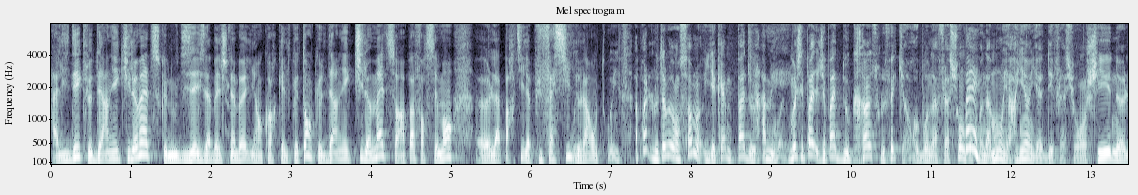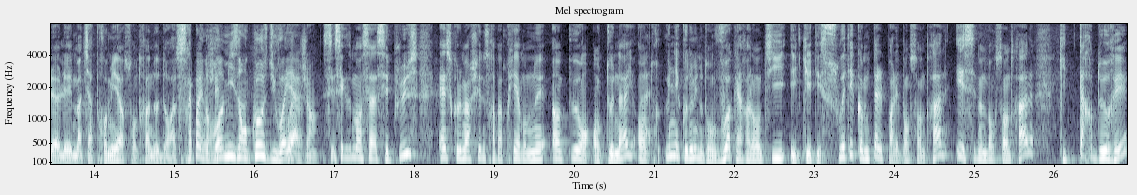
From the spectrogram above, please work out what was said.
à l'idée que le dernier kilomètre, ce que nous disait Isabelle Schnabel il y a encore quelques temps, que le dernier kilomètre sera pas forcément euh, la partie la plus facile de la route. Oui. Après le tableau d'ensemble, il y a quand même pas de. Ah, mais... Moi j'ai pas, j'ai pas de crainte sur le fait qu'il y a un rebond d'inflation. En amont, il y a rien. Il y a déflation en Chine. Les, matières premières sont en train de. de Ce serait pas une remise en cause du voyage. Hein. C'est exactement ça. C'est plus. Est-ce que le marché ne sera pas pris à un moment donné un peu en, tenaille entre une économie dont on voit qu'elle ralentit et qui a été souhaitée comme telle par les banques centrales et ces mêmes banques centrales qui tarderaient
